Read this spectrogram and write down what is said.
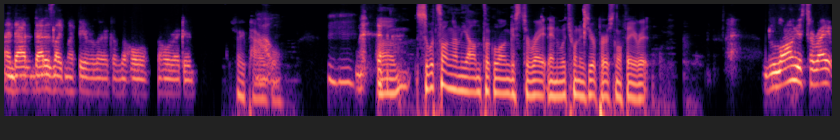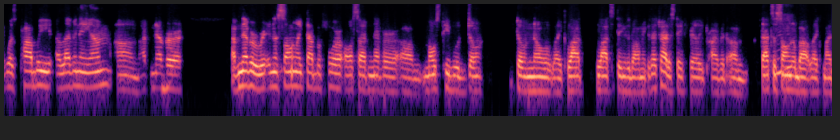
And that that is like my favorite lyric of the whole the whole record. It's very powerful. Mhm. um, so what song on the album took longest to write, and which one is your personal favorite? the longest to write was probably 11 a.m. Um, I've never, I've never written a song like that before. Also, I've never. Um, most people don't don't know like lot lots of things about me because I try to stay fairly private. Um, that's a song Mhm. about like my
